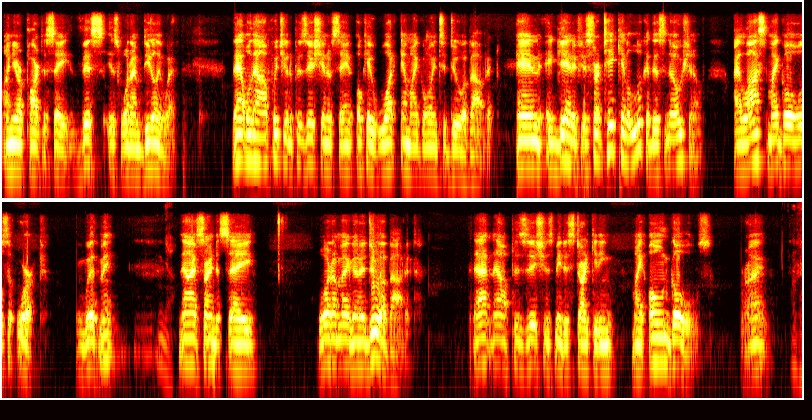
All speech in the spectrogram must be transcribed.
on your part to say, this is what I'm dealing with. That will now put you in a position of saying, okay, what am I going to do about it? And again, if you start taking a look at this notion of, I lost my goals at work, with me? Now I'm starting to say, what am I going to do about it? That now positions me to start getting my own goals, right? Okay.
